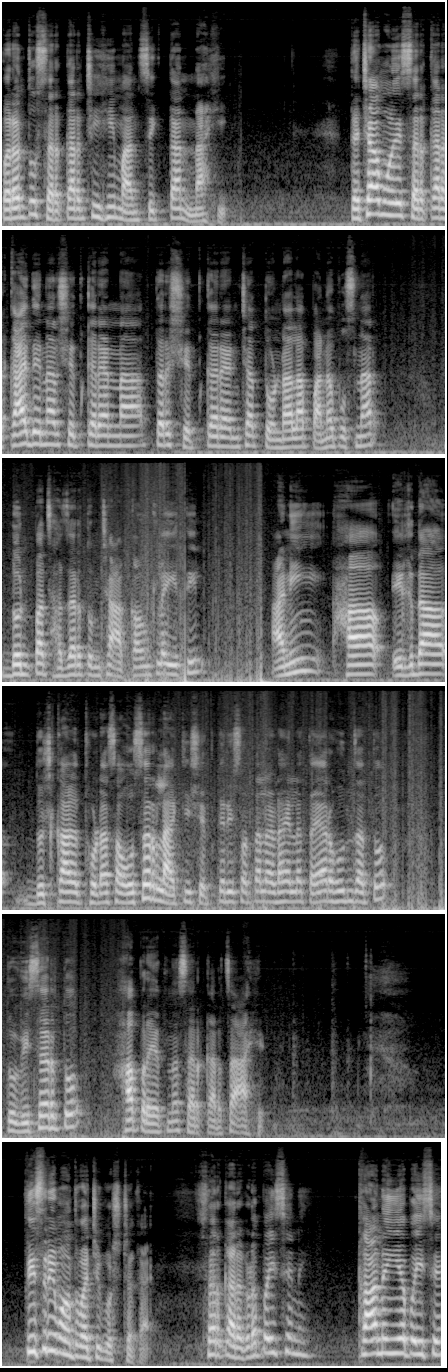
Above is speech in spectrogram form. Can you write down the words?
परंतु सरकारची ही मानसिकता नाही. त्याच्यामुळे सरकार काय देणार शेतकऱ्यांना? तर शेतकऱ्यांच्या तोंडाला पानं पुसणार. दोन पाच हजार तुमच्या अकाउंटला येतील. आणि हा एकदा दुष्काळ थोडासा ओसरला की शेतकरी स्वतः लढायला तयार होऊन जातो तो विसरतो हा प्रयत्न सरकारचा आहे. तिसरी महत्त्वाची गोष्ट काय? सरकारकडे पैसे नाही. का नाही आहे पैसे?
